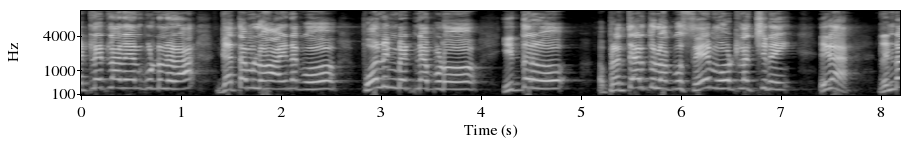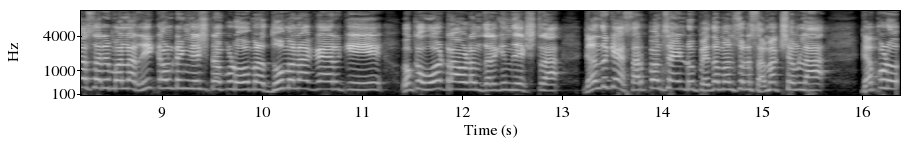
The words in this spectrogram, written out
గట్లెట్లా అని అనుకుంటున్నారా? గతంలో ఆయనకు పోలింగ్ పెట్టినప్పుడు ఇద్దరు ప్రత్యర్థులకు సేమ్ ఓట్లు వచ్చినాయి. ఇక రెండోసారి మళ్ళీ రీకౌంటింగ్ చేసినప్పుడు మన ధూమనా గారికి ఒక ఓటు రావడం జరిగింది ఎక్స్ట్రా. అందుకే సర్పంచ్ అయిండు పెద్ద మనుషుల సమక్షంలో. గప్పుడు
